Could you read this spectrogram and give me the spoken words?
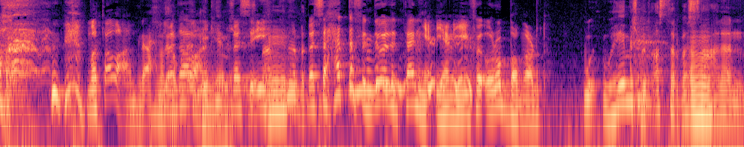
ما طبعا. لا، إحنا لا طبعا. يعني. بس إيه بس حتى في الدول التانية يعني في أوروبا برضو. و- وهي مش بتأثر بس على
